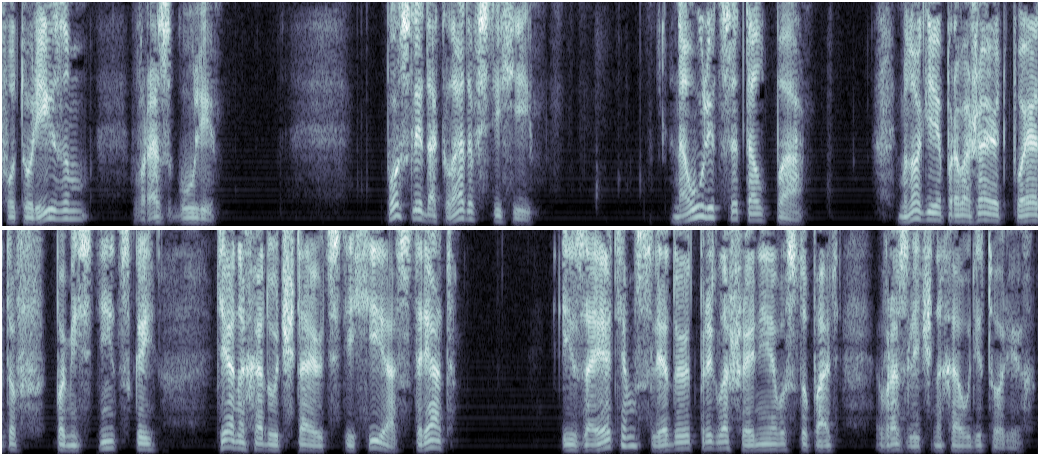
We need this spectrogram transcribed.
Футуризм в разгуле. После докладов стихи. На улице толпа. Многие провожают поэтов по Мясницкой, те на ходу читают стихи, острят, и за этим следует приглашение выступать в различных аудиториях.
